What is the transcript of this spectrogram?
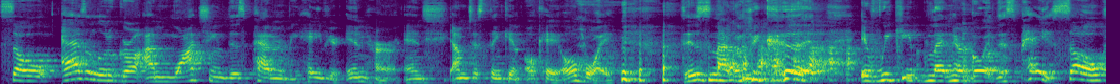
So as a little girl, I'm watching this pattern of behavior in her, and she, I'm just thinking, okay, oh boy, this is not going to be good if we keep letting her go at this pace. So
